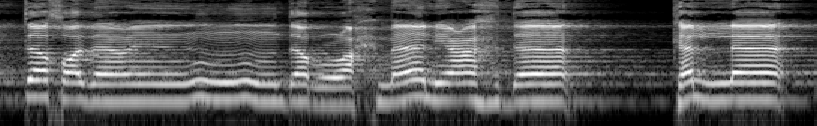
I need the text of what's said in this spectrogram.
اتخذ عند الرحمن عهدا؟ كلا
